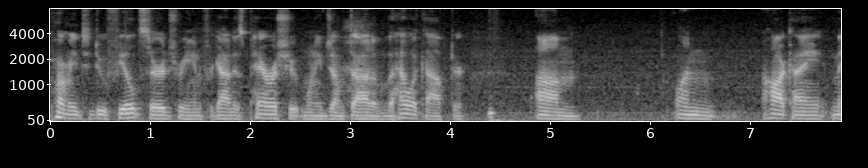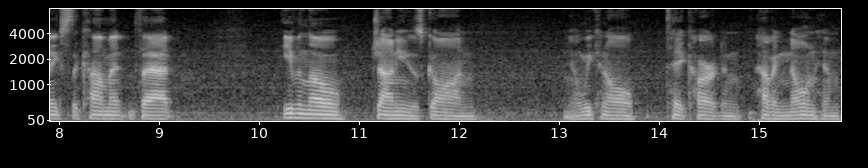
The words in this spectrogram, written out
pardon me, to do field surgery and forgot his parachute when he jumped out of the helicopter. Um, when Hawkeye makes the comment that even though Johnny is gone, you know, we can all take heart in having known him.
